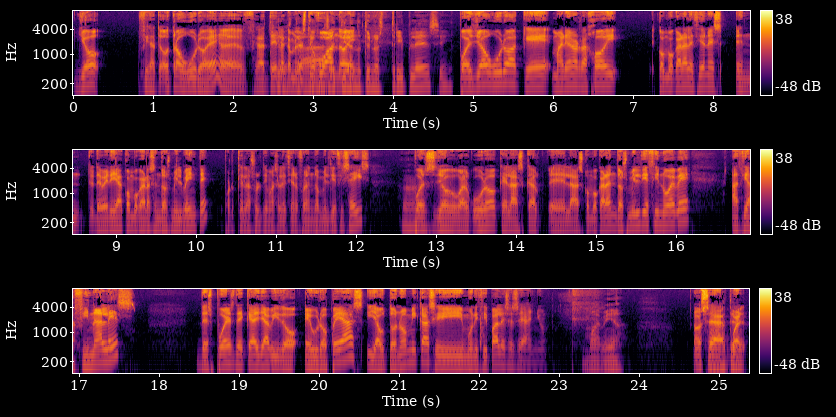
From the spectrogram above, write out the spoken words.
Yo, fíjate, otro auguro, ¿eh? Fíjate, Sí, la que me lo estoy jugando ahí. unos triples, sí. Pues yo auguro a que Mariano Rajoy convocará elecciones, en, debería convocarlas en 2020, porque las últimas elecciones fueron en 2016. Ah. Pues yo auguro que las, eh, las convocará en 2019 hacia finales, después de que haya habido europeas y autonómicas y municipales ese año. Madre mía. O sea, a tener- bueno,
